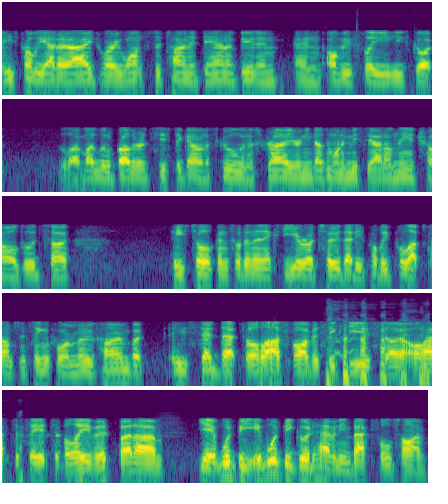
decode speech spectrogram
he's probably at an age where he wants to tone it down a bit, and and obviously he's got like my little brother and sister going to school in Australia, and he doesn't want to miss out on their childhood, so. He's talking sort of the next year or two that he'd probably pull up stumps in Singapore and move home, but he's said that for the last five or six years, so I'll have to see it to believe it. But um, yeah, it would be it would be good having him back full time.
